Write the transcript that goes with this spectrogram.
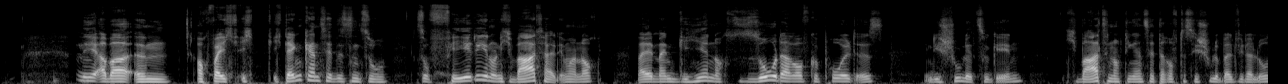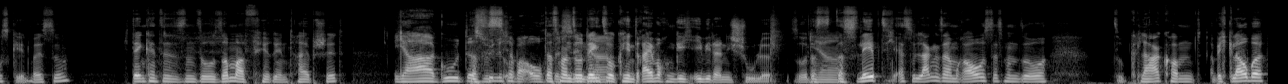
Nee, aber ähm, auch weil ich, ich, ich denke ganz das sind so, so Ferien und ich warte halt immer noch, weil mein Gehirn noch so darauf gepolt ist, in die Schule zu gehen. Ich warte noch die ganze Zeit darauf, dass die Schule bald wieder losgeht, weißt du? Ich denke ganz, das sind so Sommerferien-Type-Shit. Ja, gut, das, Das fühle ist ich aber auch. Dass man so bisschen, denkt, ja. so, okay, in drei Wochen gehe ich eh wieder in die Schule. So, das, Ja. das lebt sich erst so langsam raus, dass man so, so klarkommt. Aber ich glaube,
